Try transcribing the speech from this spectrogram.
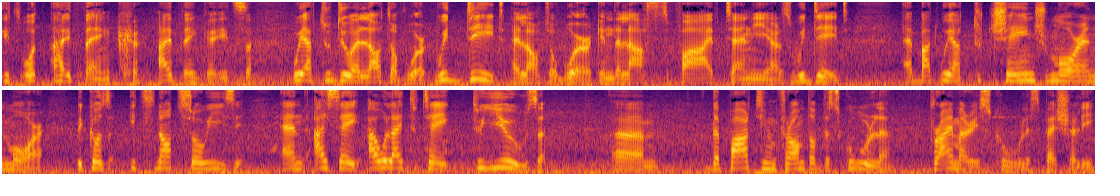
it's what I think. I think it's we have to do a lot of work. We did a lot of work in the last five, ten years. We did, uh, but we have to change more and more because it's not so easy. And I say I would like to take to use um, the part in front of the school, primary school especially,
